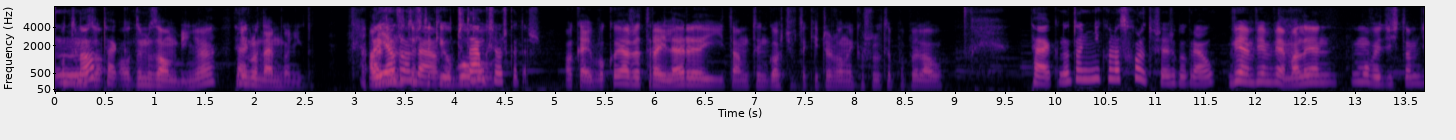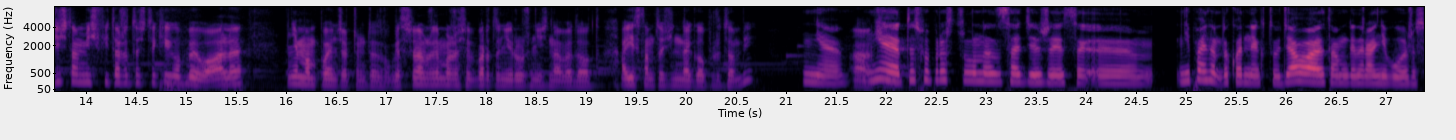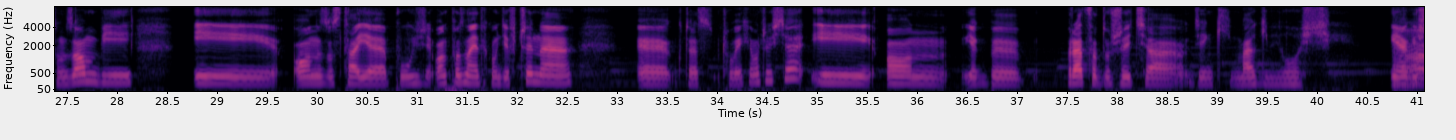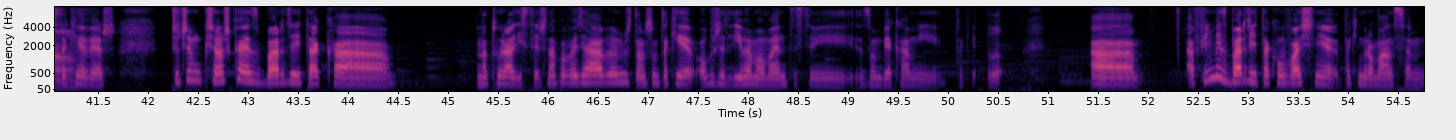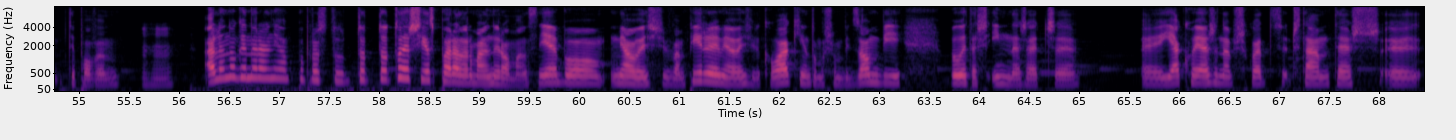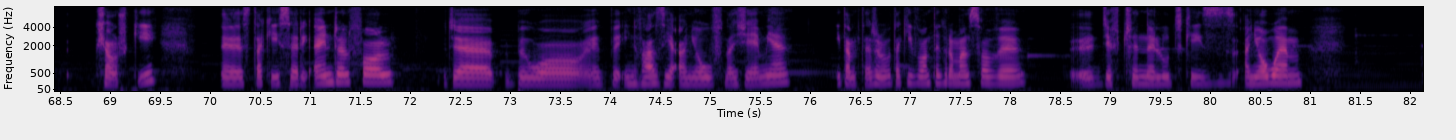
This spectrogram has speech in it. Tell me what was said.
O tym, no tak. o tym zombie, nie? Tak. Nie oglądałem go nigdy. A Ale ja wiem, że coś takiego było. Czytałam bo- książkę też. Okej, bo kojarzę trailery i tam ten gościu w takiej czerwonej koszulce popylał. Tak, no to Nicholas Holt przecież go grał. Wiem, wiem, wiem, ale ja mówię, gdzieś tam, gdzieś tam mi świta, że coś takiego było, ale nie mam pojęcia czym to jest w ogóle. Strzelam, że może się bardzo nie różnić nawet od... A jest tam coś innego oprócz zombie? Nie, A, nie, czyli- to jest po prostu na zasadzie, że jest. em, nie pamiętam dokładnie jak to działa, ale tam generalnie było, że są zombie i on zostaje później. On poznaje taką dziewczynę, która jest człowiekiem oczywiście, i on jakby wraca do życia dzięki magii miłości. I jakieś Aha. takie wiesz. Przy czym książka jest bardziej taka naturalistyczna, powiedziałabym, że tam są takie obrzydliwe momenty z tymi zombiakami, takie. A, a film jest bardziej taką właśnie takim romansem typowym. Mhm. Ale no generalnie po prostu to, to też jest paranormalny romans, nie? Bo miałeś wampiry, miałeś wilkołaki, no to muszą być zombie. Były też inne rzeczy. Y, Ja kojarzę na przykład, czytałam też y, książki y, z takiej serii Angel Fall, gdzie było jakby inwazja aniołów na ziemię i tam też był taki wątek romansowy dziewczyny ludzkiej z aniołem.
